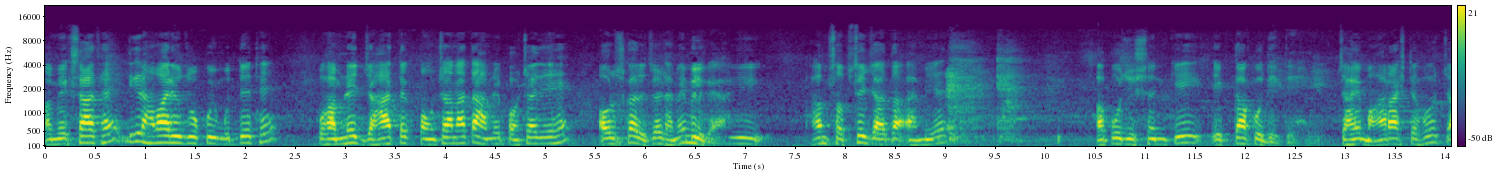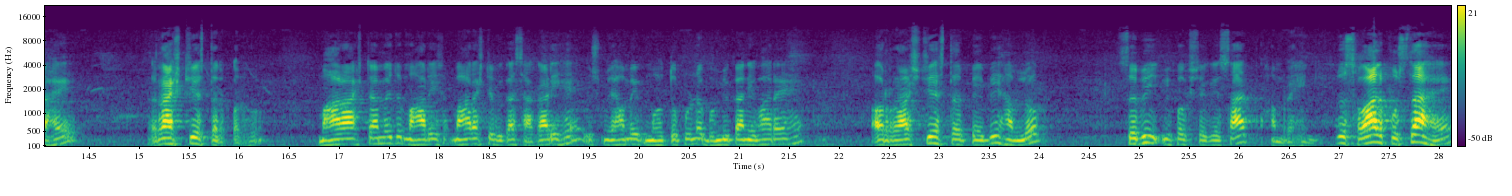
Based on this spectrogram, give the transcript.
हम एक साथ हैं, लेकिन हमारे जो कोई मुद्दे थे, वो हमने जहाँ तक पहुँचाना था, हमने पहुँचा दिए हैं और उसका रिज़ल्ट हमें मिल गया कि हम सबसे ज़्यादा अहमियत अपोजिशन की एकता को देते हैं, चाहे महाराष्ट्र हो, चाहे राष्ट्रीय स्तर पर हो। महाराष्ट्र में जो महाराष्ट्र विकास आघाड़ी है, उसमें हम एक महत्वपूर्ण भूमिका निभा रहे हैं और राष्ट्रीय स्तर पे भी हम लोग सभी विपक्ष के साथ हम रहेंगे। जो सवाल पूछता है,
